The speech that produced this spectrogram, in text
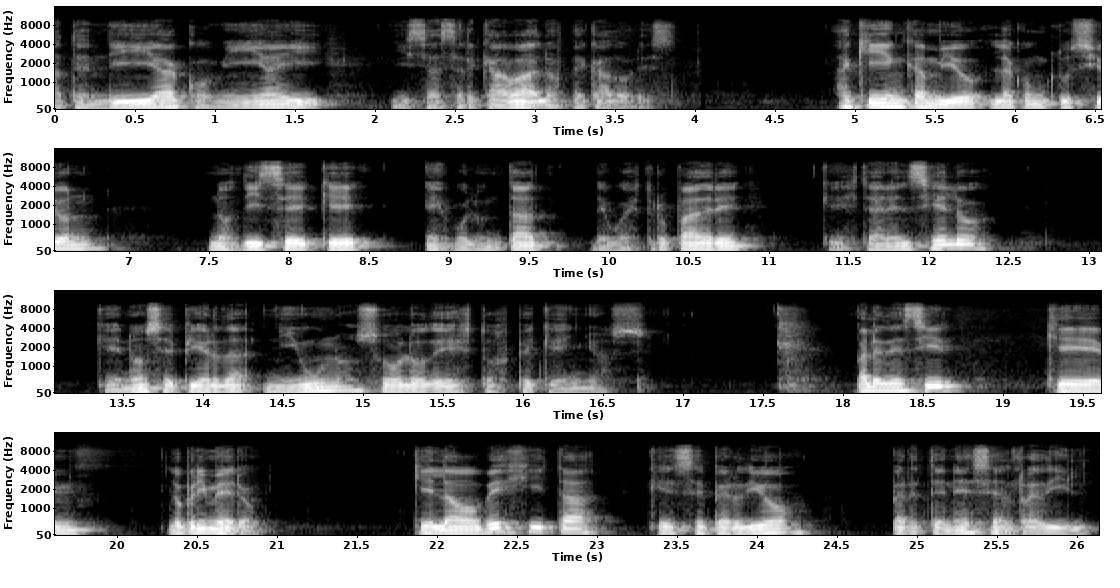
atendía, comía y, y se acercaba a los pecadores. Aquí, en cambio, la conclusión nos dice que es voluntad de vuestro Padre que está en el cielo que no se pierda ni uno solo de estos pequeños. Vale decir que, lo primero, que la ovejita que se perdió pertenece al redil.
